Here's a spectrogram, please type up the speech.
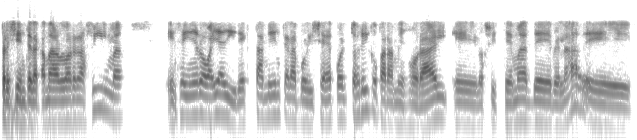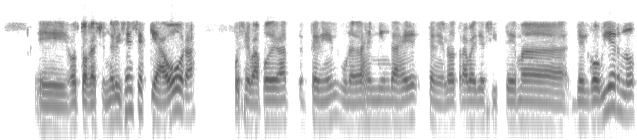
presidente de la Cámara lo reafirma, ese dinero vaya directamente a la Policía de Puerto Rico para mejorar eh, los sistemas de, ¿verdad? de eh, otorgación de licencias que ahora pues se va a poder tener, una de las enmiendas es tenerlo a través del sistema del gobierno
